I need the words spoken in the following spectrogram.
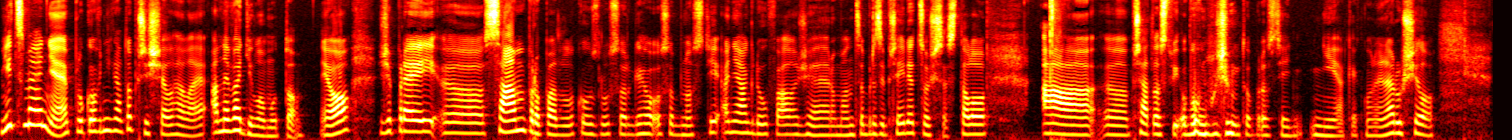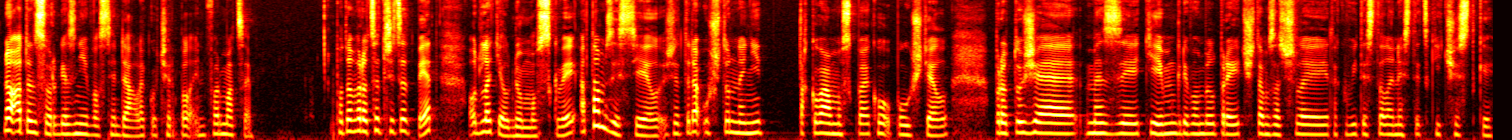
Nicméně plukovník na to přišel, hele, a nevadilo mu to, jo, že prej uh, sám propadl kouzlu Sorgeho osobnosti a nějak doufal, že romance brzy přejde, což se stalo a uh, přátelství obou mužů to prostě nijak jako nenarušilo. No a ten Sorge z něj vlastně dál jako čerpal informace. Potom v roce 35 odletěl do Moskvy a tam zjistil, že teda už to není taková Moskva, jako opouštěl, protože mezi tím, kdy on byl pryč, tam začaly takový ty stalinistické čistky,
